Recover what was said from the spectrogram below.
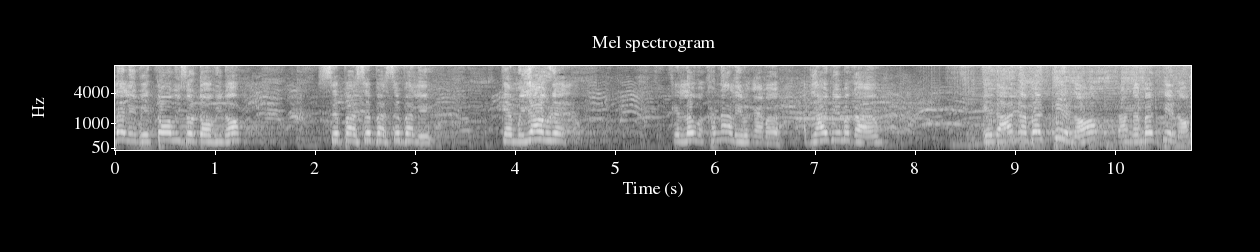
လက်လေးပဲတော်ပြီဆိုတော်ပြီနော်စစ်ပတ်စစ်ပတ်စစ်ပတ်လေးကဲမရောက်တဲ့ကဲလောက်ခဏလေးပဲကင်ပါအများကြီးမကင်ဘူးကဲဒါနံပါတ်1နော်ဒါနံပါတ်1နော်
